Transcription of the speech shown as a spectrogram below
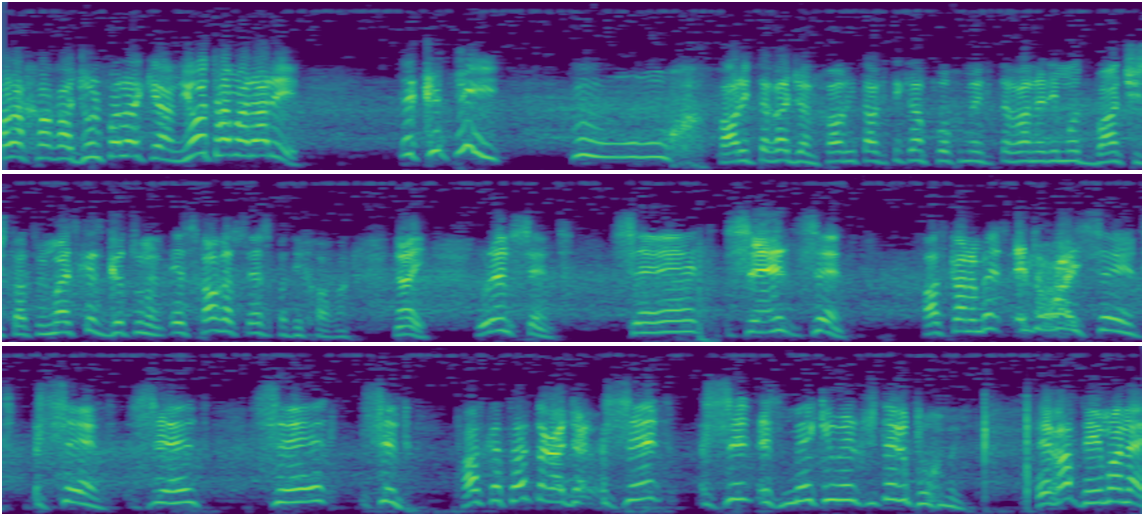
արա խաղա, Ջուլֆալակյան, 7 համար արի։ Դե քցի։ Ուխ, բարի տղա ջան, խաղի տակտիկան փոխում եք տղաների մոտ բան չի ստացվում։ Բայց քեզ գծում եմ, այս խաղը սենց պետք է խաղան։ Նայ, ուրեմն սենց, սենց, սենց, սենց։ Հասկանում ես, այդ այ սենց, սենց, սենց, սենց, սենց։ Հասկացա տղա ջան, սենց, սենց, այս մեկի ու երկու տեղը փոխում ենք։ Եղավ դեմանայ,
